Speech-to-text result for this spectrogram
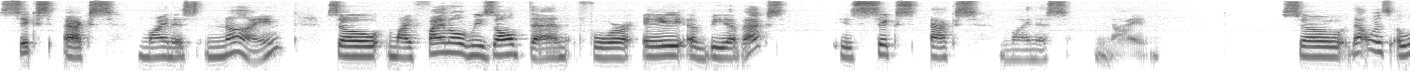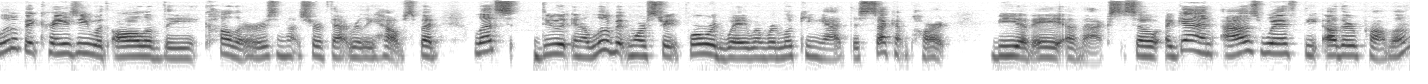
6x minus 9. So my final result then for a of b of x is 6x minus 9. So that was a little bit crazy with all of the colors. I'm not sure if that really helps, but let's do it in a little bit more straightforward way when we're looking at the second part, b of a of x. So again, as with the other problem,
